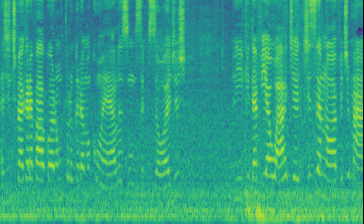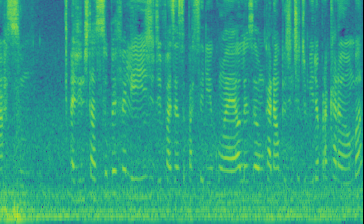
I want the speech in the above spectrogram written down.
A gente vai gravar agora um programa com elas, um dos episódios, e que deve ir ao ar dia 19 de março. A gente tá super feliz de fazer essa parceria com elas, é um canal que a gente admira pra caramba.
